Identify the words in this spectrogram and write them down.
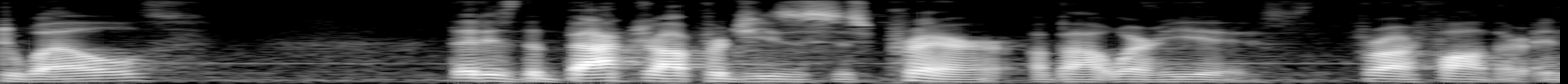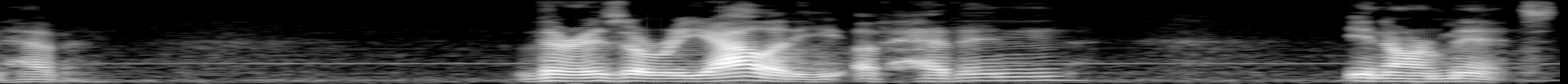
dwells that is the backdrop for Jesus' prayer about where he is, for our Father in heaven. There is a reality of heaven in our midst,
